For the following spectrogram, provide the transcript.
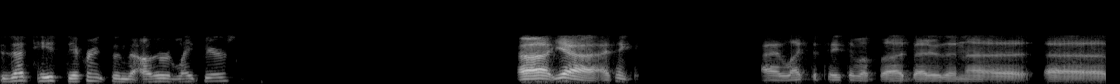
Does that taste different than the other light beers? Uh, yeah, I think I like the taste of a Bud better than a uh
